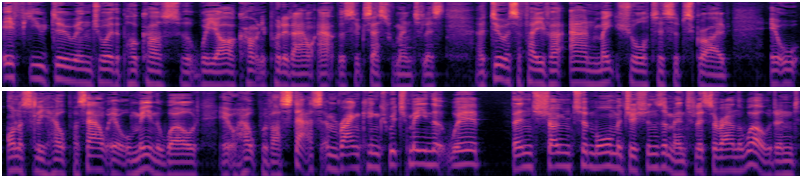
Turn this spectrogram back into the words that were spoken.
If you do enjoy the podcast that we are currently putting out at The Successful Mentalist, uh, do us a favour and make sure to subscribe. It will honestly help us out, it will mean the world, it will help with our stats and rankings, which mean that we're then shown to more magicians and mentalists around the world. And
